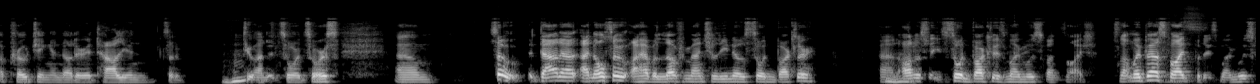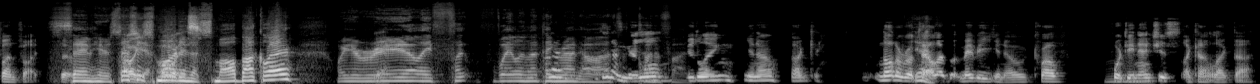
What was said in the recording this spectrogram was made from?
approaching another Italian sort of Mhm. 200 sword source. Um, so that uh, and also I have a love for Manciolino's sword and buckler. And Mhm. honestly, sword and buckler is my most fun fight. It's not my best fight, but it's my most fun fight. So Same here, especially yeah, smart in a small buckler where you're really fl- flailing that thing around. Oh, in that's a a ton middle, of fun. middling, you know, like not a rotella, but maybe you know 12, 14 inches. I kind of like that.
